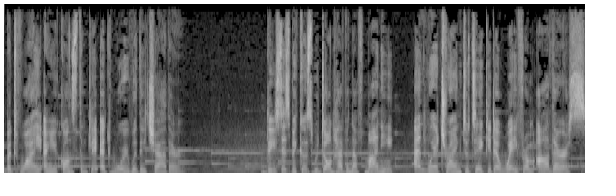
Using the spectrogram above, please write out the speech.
But why are you constantly at war with each other? This is because we don't have enough money and we're trying to take it away from others.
